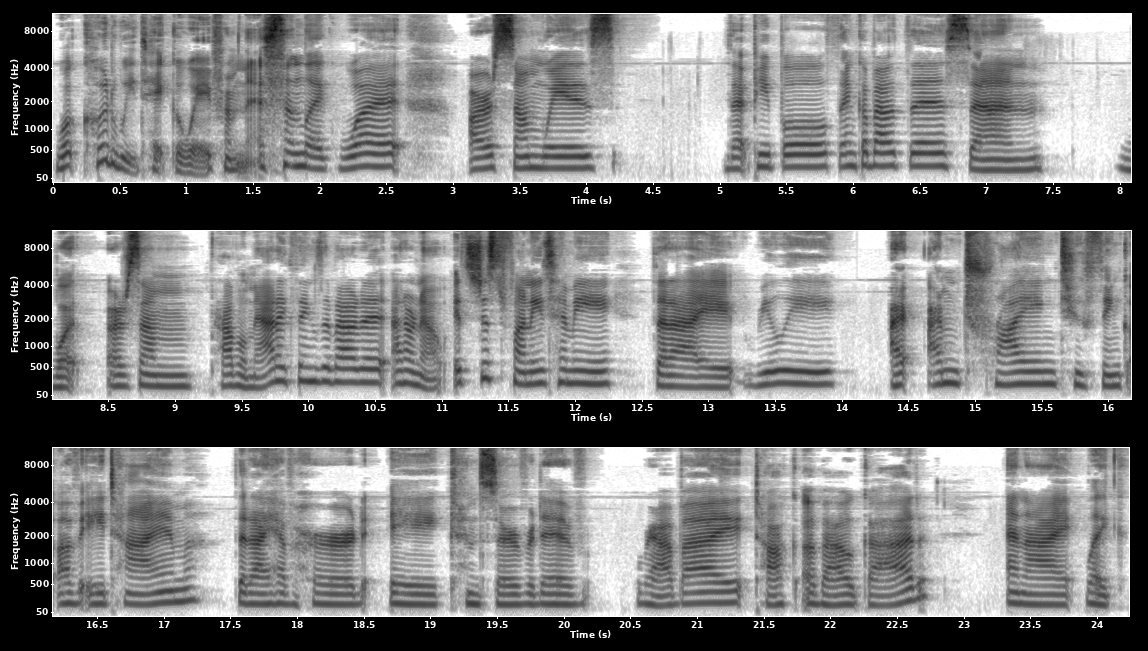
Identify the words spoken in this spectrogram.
what could we take away from this? And like what are some ways that people think about this? And what are some problematic things about it? I don't know. It's just funny to me that i really i i'm trying to think of a time that i have heard a conservative rabbi talk about God and I like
